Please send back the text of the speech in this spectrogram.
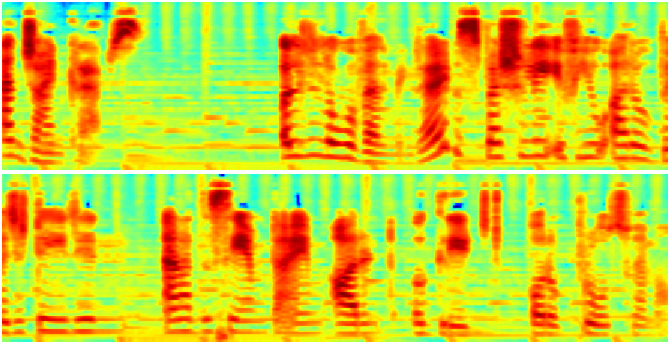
and giant crabs. A little overwhelming, right? Especially if you are a vegetarian and at the same time aren't a great or a pro swimmer.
